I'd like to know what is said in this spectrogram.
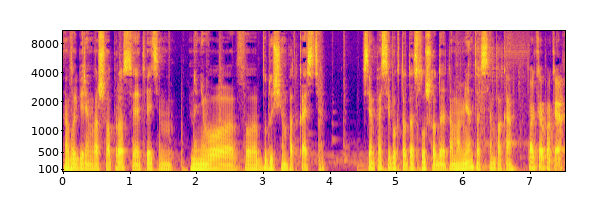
выберем ваш вопрос и ответим на него в будущем подкасте. Всем спасибо, кто дослушал до этого момента. Всем пока. Пока-пока.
